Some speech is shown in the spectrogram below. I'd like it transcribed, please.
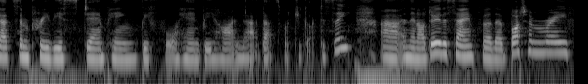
that's some previous stamping beforehand behind that that's what you got to see uh, and then I'll do the same for the bottom wreath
